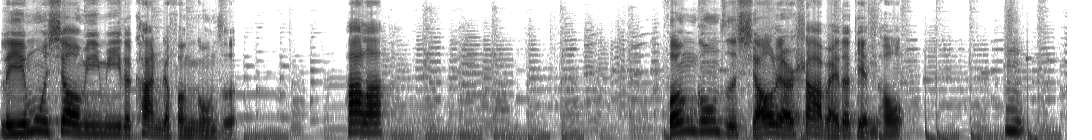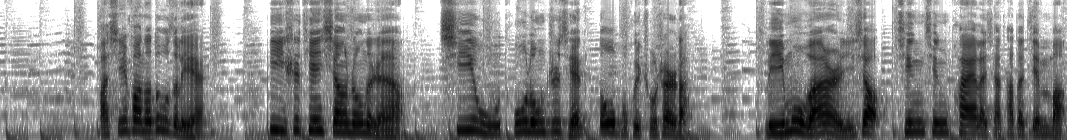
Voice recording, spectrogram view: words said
李牧笑眯眯地看着冯公子，怕了？冯公子小脸煞白的点头，嗯，把心放到肚子里。帝释天相中的人啊，七五屠龙之前都不会出事的。李牧莞尔一笑，轻轻拍了下他的肩膀。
